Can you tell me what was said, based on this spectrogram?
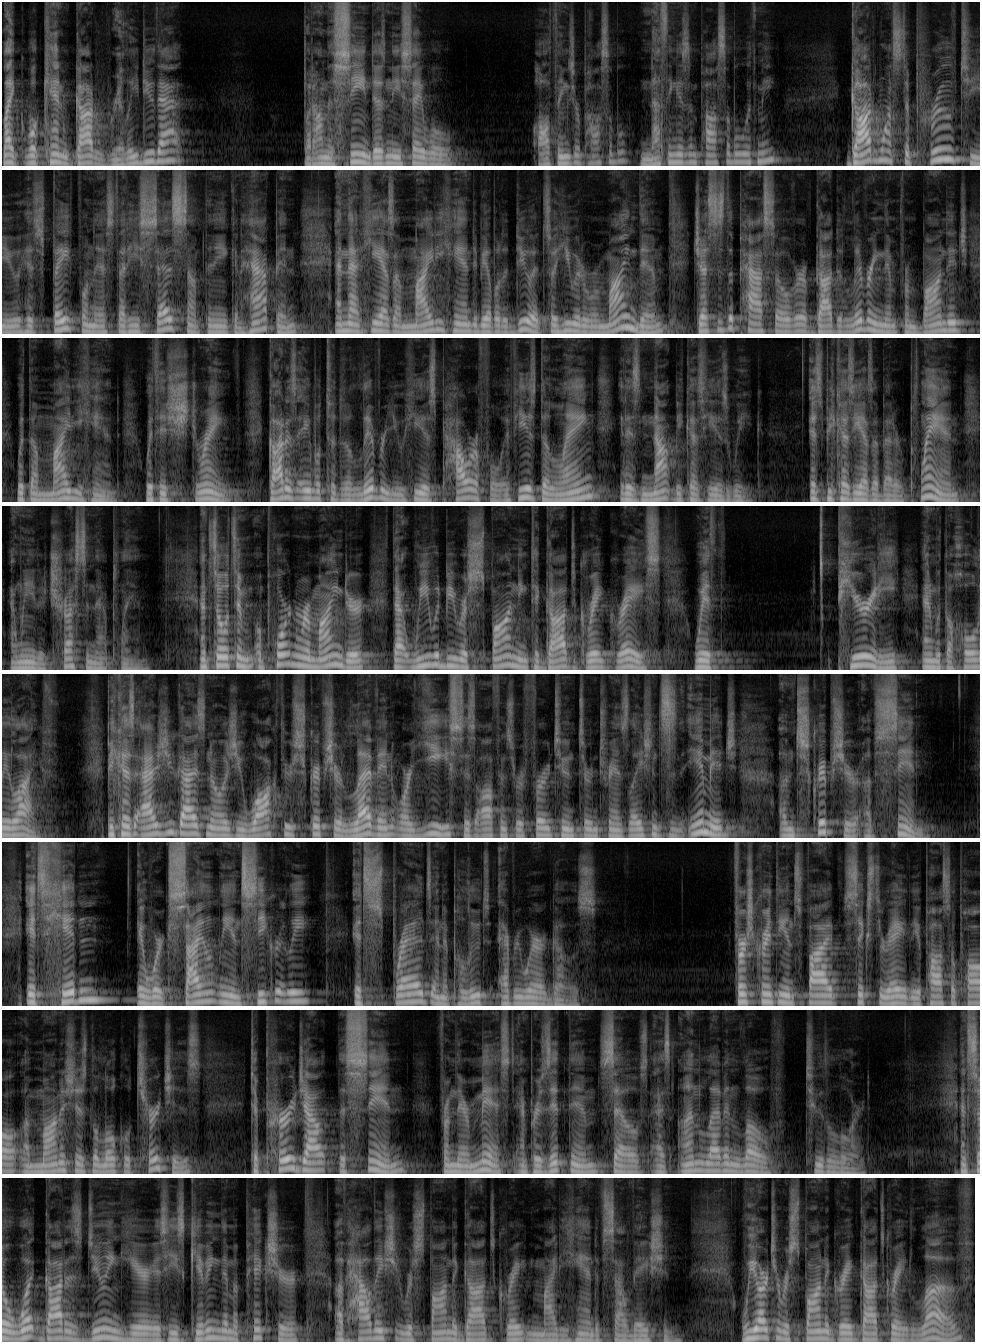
Like, well, can God really do that? But on the scene, doesn't he say, well, all things are possible? Nothing is impossible with me? God wants to prove to you his faithfulness that he says something can happen and that he has a mighty hand to be able to do it. So he would remind them, just as the Passover, of God delivering them from bondage with a mighty hand, with his strength. God is able to deliver you. He is powerful. If he is delaying, it is not because he is weak, it's because he has a better plan, and we need to trust in that plan. And so it's an important reminder that we would be responding to God's great grace with purity and with a holy life. Because as you guys know, as you walk through Scripture, leaven or yeast is often referred to in certain translations. It's an image of Scripture of sin. It's hidden it works silently and secretly, it spreads and it pollutes everywhere it goes. 1 Corinthians 5 6 through 8, the Apostle Paul admonishes the local churches to purge out the sin from their midst and present themselves as unleavened loaf to the Lord. And so, what God is doing here is He's giving them a picture of how they should respond to God's great and mighty hand of salvation. We are to respond to great God's great love,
